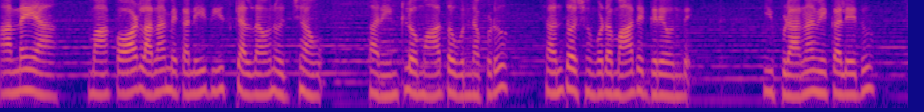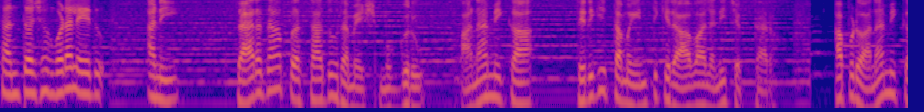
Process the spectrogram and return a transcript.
అన్నయ్య మా కోడలు అనామికని తీసుకెళ్దామని వచ్చాము. తన ఇంట్లో మాతో ఉన్నప్పుడు సంతోషం కూడా మా దగ్గరే ఉంది. ఇప్పుడు అనామిక లేదు సంతోషం కూడా లేదు. అని శారదా ప్రసాదు రమేష్ ముగ్గురు అనామిక తిరిగి తమ ఇంటికి రావాలని చెప్తారు. అప్పుడు అనామిక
